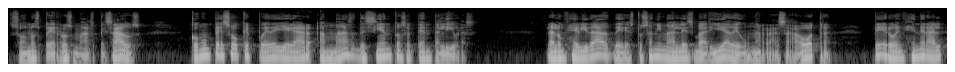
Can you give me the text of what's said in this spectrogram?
son los perros más pesados, con un peso que puede llegar a más de 170 libras. La longevidad de estos animales varía de una raza a otra, pero en general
